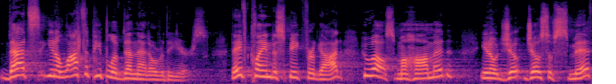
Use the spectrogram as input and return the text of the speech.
that's, you know, lots of people have done that over the years. They've claimed to speak for God. Who else? Muhammad, you know, jo- Joseph Smith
